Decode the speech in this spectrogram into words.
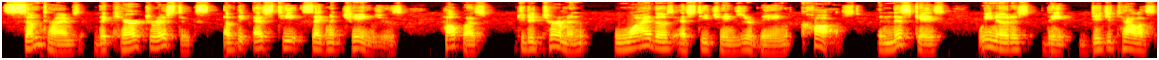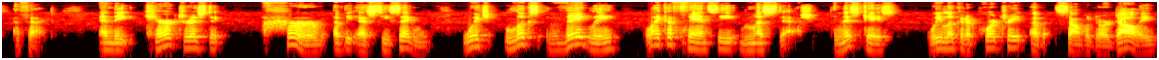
Sometimes the characteristics of the ST segment changes help us to determine why those ST changes are being caused. In this case, we notice the digitalis effect and the characteristic curve of the ST segment, which looks vaguely like a fancy mustache. In this case, we look at a portrait of Salvador Dali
